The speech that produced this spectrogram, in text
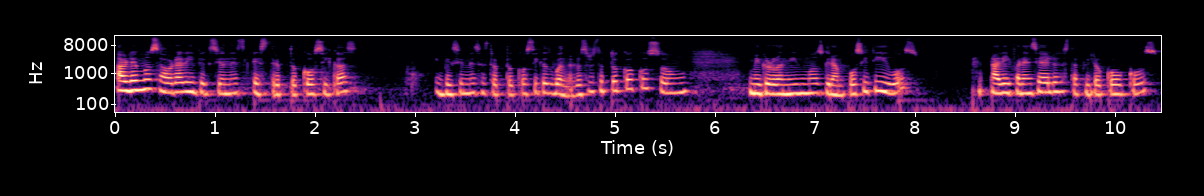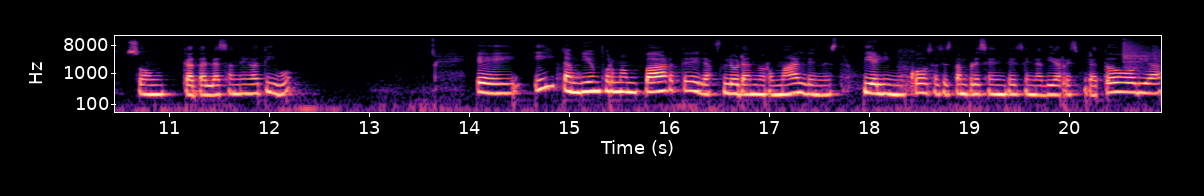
Hablemos ahora de infecciones estreptocócicas. Infecciones estreptocócicas, bueno, los estreptococos son microorganismos gram positivos. A diferencia de los estafilococos, son catalasa negativo. Eh, y también forman parte de la flora normal de nuestra piel y mucosas. Están presentes en la vía respiratoria,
